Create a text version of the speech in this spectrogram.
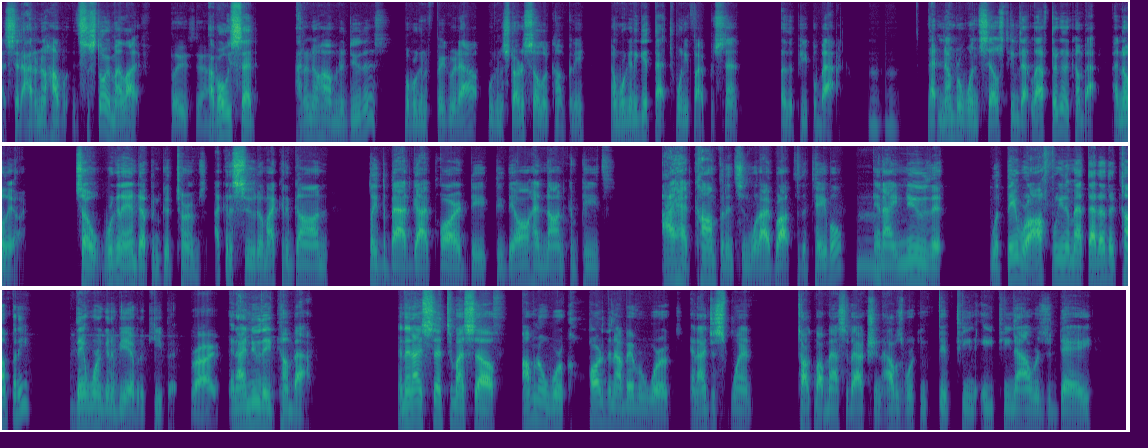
I said i don't know how it's the story of my life please yeah I've always said, I don't know how I'm going to do this, but we're going to figure it out. We're going to start a solar company and we're going to get that 25% of the people back. hmm That number one sales team that left, they're going to come back. I know they are. So we're going to end up in good terms. I could have sued them. I could have gone, played the bad guy part. They, they, they all had non competes. I had confidence in what I brought to the table. Mm. And I knew that what they were offering them at that other company, they weren't going to be able to keep it. Right. And I knew they'd come back. And then I said to myself, I'm going to work harder than I've ever worked. And I just went, talk about massive action. I was working 15, 18 hours a day,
